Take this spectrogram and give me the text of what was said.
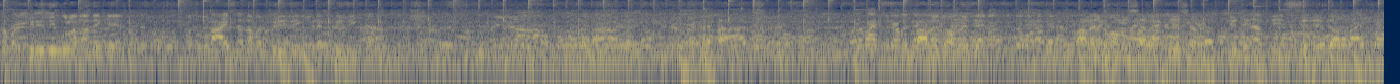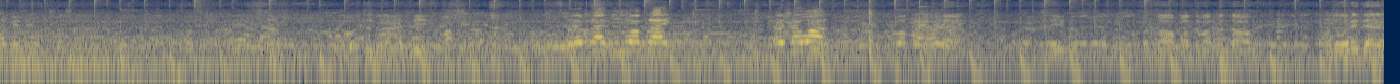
খাবার ফ্রিজিংগুলো না দেখে কতগুলো আইসা আবার ফ্রিজিং এটা ফ্রিজিং লালাইতে হবে যে লালাইতে হবে কেজি না পিস কেজি কত কেজি? দশটা দিলাম পিস কত বলতে পারবেন তো কত করে দেয়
